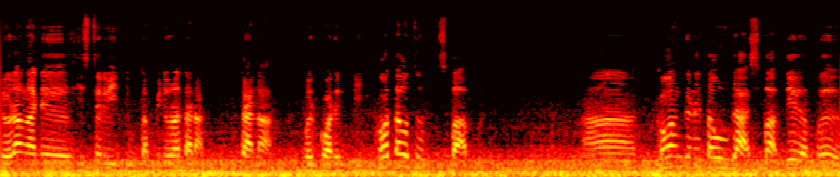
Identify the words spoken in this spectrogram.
Orang ada history itu tapi orang tak nak tak nak berkuarantin. Kau tahu tu sebab apa? Uh, kau orang kena tahu juga sebab dia apa?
